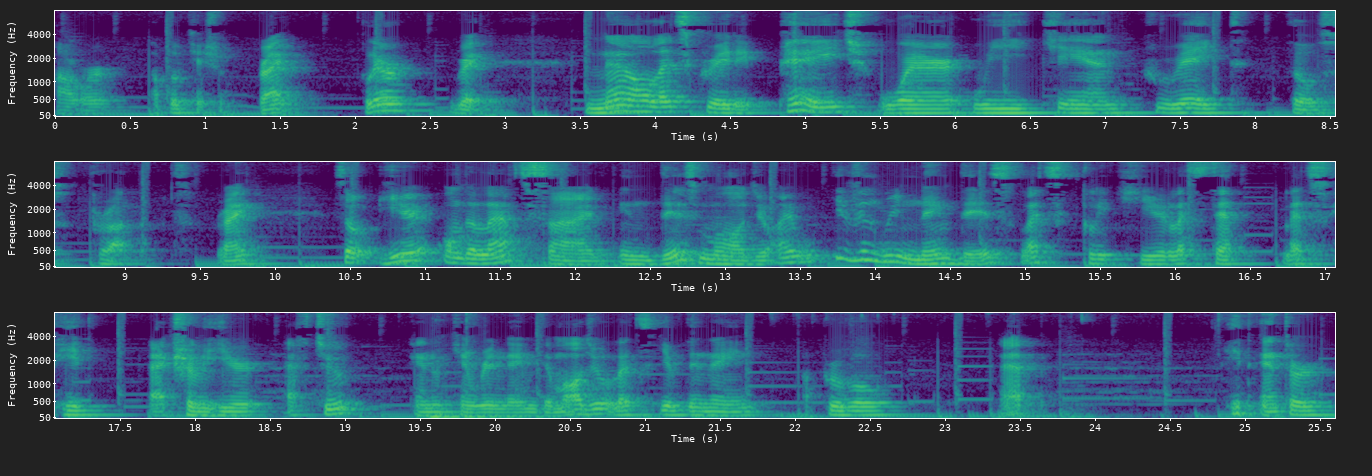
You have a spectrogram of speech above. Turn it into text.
our application, right? Clear? Great. Now let's create a page where we can create those products, right? So here on the left side in this module, I will even rename this. Let's click here, let's tap, let's hit actually here F2 and we can rename the module. Let's give the name approval app. Hit enter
